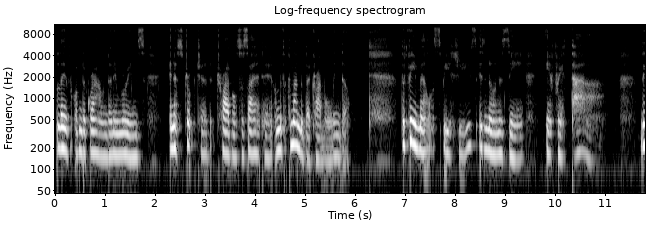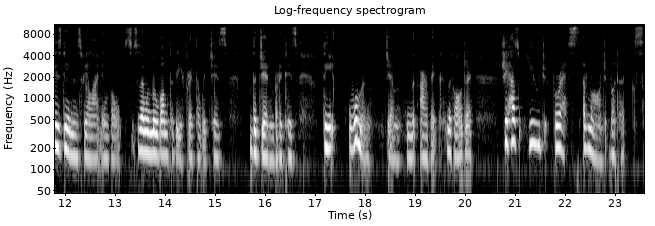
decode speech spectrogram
live underground and in ruins in a structured tribal society under the command of their tribal leader. The female species is known as the Ifrita. These demons feel lightning bolts, so then we move on to the Ifrita, which is the jinn, but it is the woman jinn from the Arabic mythology. She has huge breasts and large buttocks.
